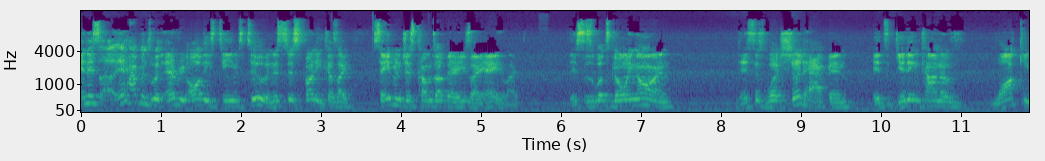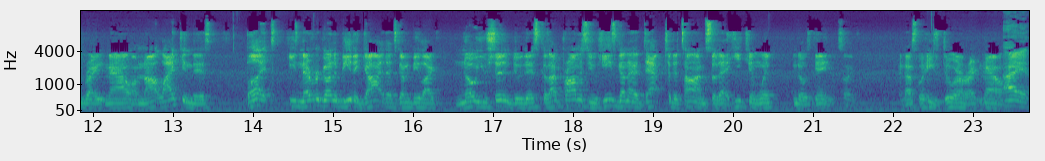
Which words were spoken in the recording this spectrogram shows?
and it's uh, it happens with every all these teams too. And it's just funny because like Saban just comes up there, he's like, hey, like this is what's going on. This is what should happen. It's getting kind of walky right now. I'm not liking this. But he's never going to be the guy that's going to be like, no, you shouldn't do this. Because I promise you, he's going to adapt to the time so that he can win those games. Like, and that's what he's doing right now. I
